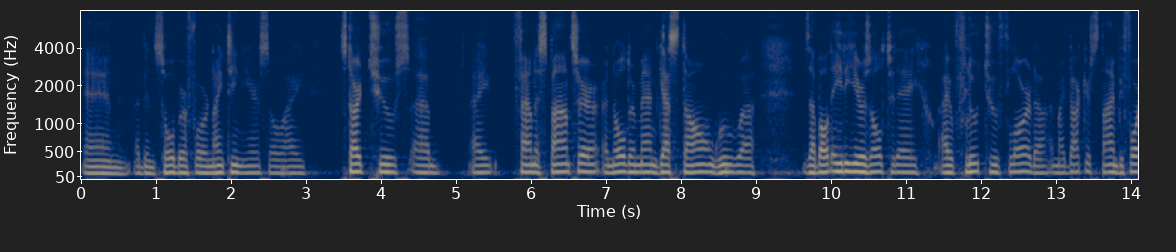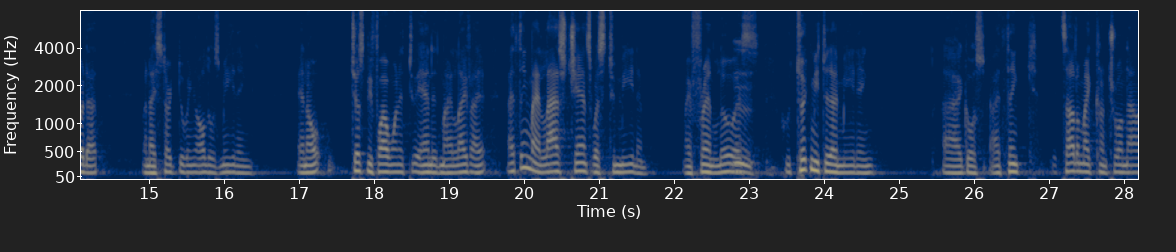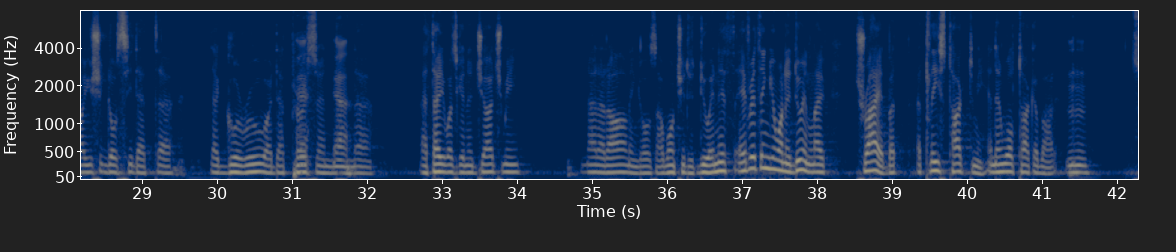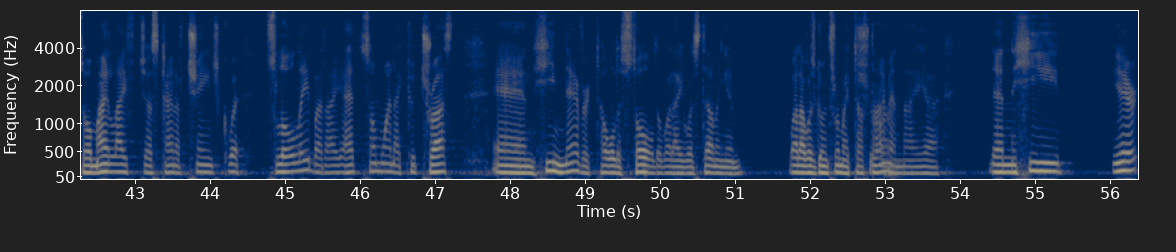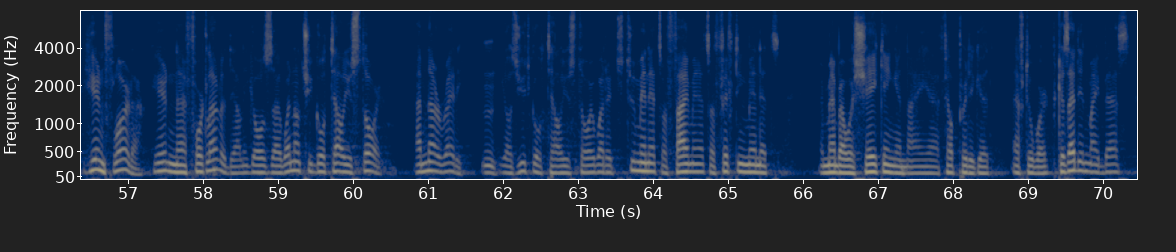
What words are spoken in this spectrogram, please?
and I've been sober for 19 years. So I start to um, I found a sponsor, an older man, Gaston, who uh, is about 80 years old today. I flew to Florida in my doctor's time before that, when I started doing all those meetings, and I, just before I wanted to end in my life, I, I think my last chance was to meet him, my friend Lewis, who took me to that meeting. Uh, goes, I think it's out of my control now. You should go see that uh, that guru or that person. yeah. And uh, I thought he was going to judge me, not at all. And goes, I want you to do anything, everything you want to do in life. Try it, but at least talk to me, and then we'll talk about it. Mm-hmm. So my life just kind of changed quite slowly, but I had someone I could trust, and he never told a soul that what I was telling him while I was going through my tough Sure. time. And I, uh, then he, here here in Florida, here in uh, Fort Lauderdale, he goes, uh, "Why don't you go tell your story?" I'm not ready. He goes, "You go tell your story, whether it's two minutes or five minutes or 15 minutes." I remember I was shaking, and I uh, felt pretty good afterward because I did my best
